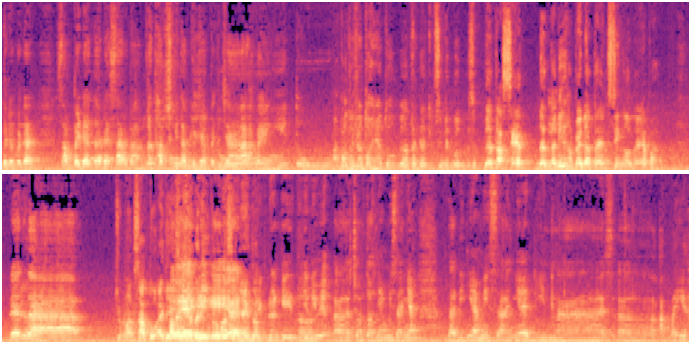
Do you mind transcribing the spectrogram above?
benar-benar sampai data dasar banget harus oh, kita pecah-pecah gitu. kayak gitu. Apa tuh contohnya tuh yang tadi data set dan hmm. tadi sampai data yang single kayak apa? Data cuman satu aja oh, iya, tadi iya, informasinya iya, itu. Kayak gitu. Jadi uh, contohnya misalnya tadinya misalnya dinas uh, apa ya?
